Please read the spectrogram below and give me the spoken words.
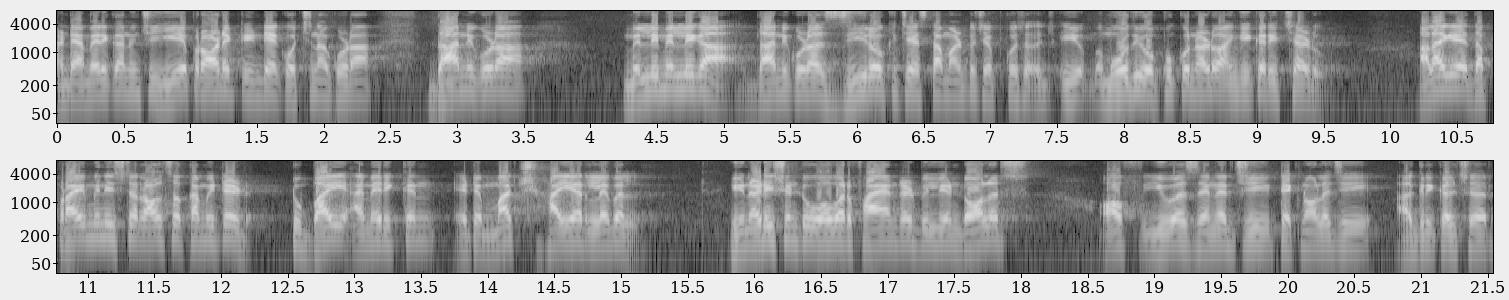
అంటే అమెరికా నుంచి ఏ ప్రోడక్ట్ ఇండియాకి వచ్చినా కూడా దాన్ని కూడా మెల్లిమెల్లిగా దాన్ని కూడా జీరోకి చేస్తామంటూ చెప్పుకో మోదీ ఒప్పుకున్నాడు అంగీకరించాడు. అలాగే the prime minister also committed to buy American at a much higher level. In addition to over five hundred billion dollars of US energy technology agriculture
